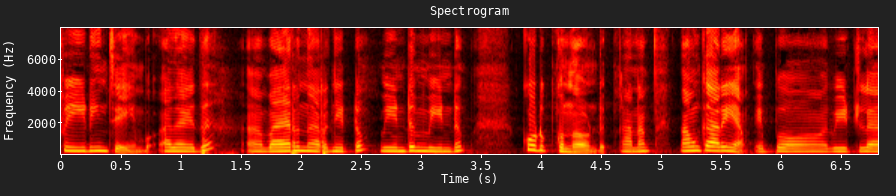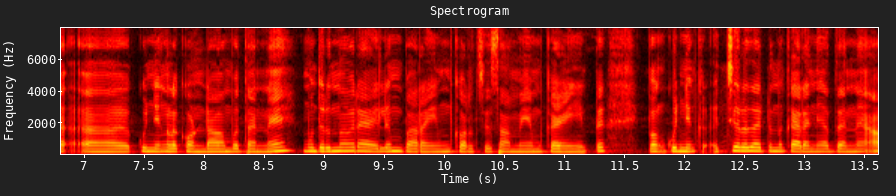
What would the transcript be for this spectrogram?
ഫീഡിങ് ചെയ്യുമ്പോൾ അതായത് വയറ് നിറഞ്ഞിട്ടും വീണ്ടും വീണ്ടും കൊടുക്കുന്നതുകൊണ്ട് കാരണം നമുക്കറിയാം ഇപ്പോൾ വീട്ടിൽ കുഞ്ഞുങ്ങളൊക്കെ ഉണ്ടാകുമ്പോൾ തന്നെ മുതിർന്നവരായാലും പറയും കുറച്ച് സമയം കഴിഞ്ഞിട്ട് ഇപ്പം കുഞ്ഞ് ചെറുതായിട്ടൊന്ന് കരഞ്ഞാൽ തന്നെ ആ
